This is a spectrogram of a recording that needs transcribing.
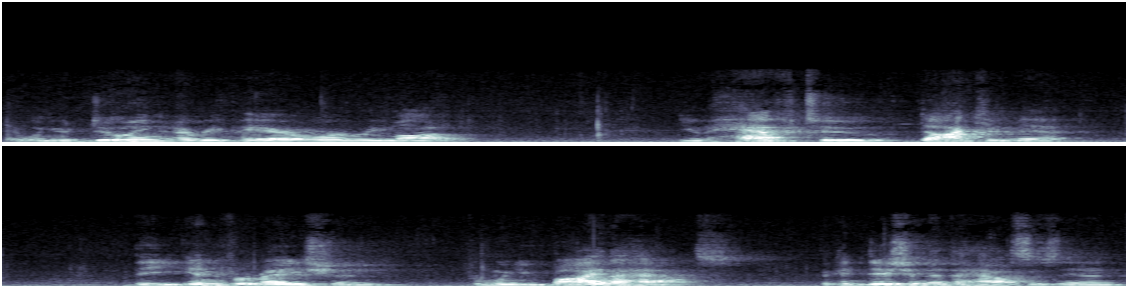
that when you're doing a repair or a remodel, you have to document the information from when you buy the house, the condition that the house is in,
